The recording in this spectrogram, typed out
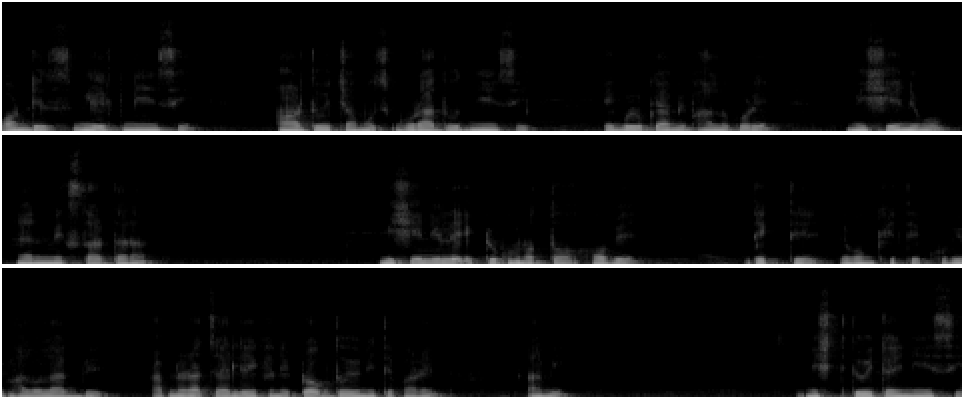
কন্ডেন্স মিল্ক নিয়েছি আর দুই চামচ গুঁড়া দুধ নিয়েছি। এগুলোকে আমি ভালো করে মিশিয়ে নেব হ্যান্ড মিক্সার দ্বারা। মিশিয়ে নিলে একটু ঘনত্ব হবে। দেখতে এবং খেতে খুবই ভালো লাগবে। আপনারা চাইলে এখানে টক দইও নিতে পারেন। আমি মিষ্টি দইটাই নিয়েছি।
